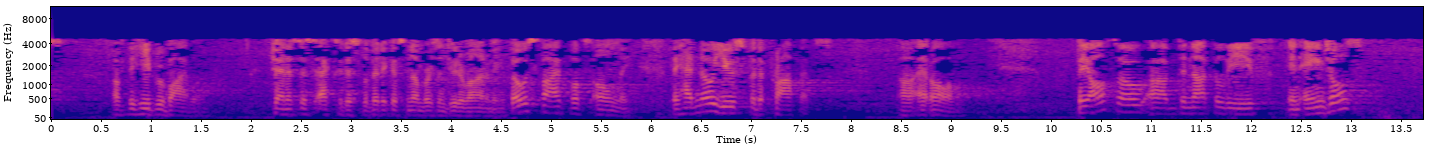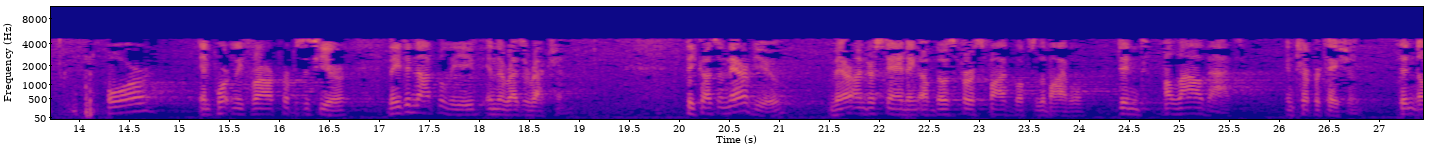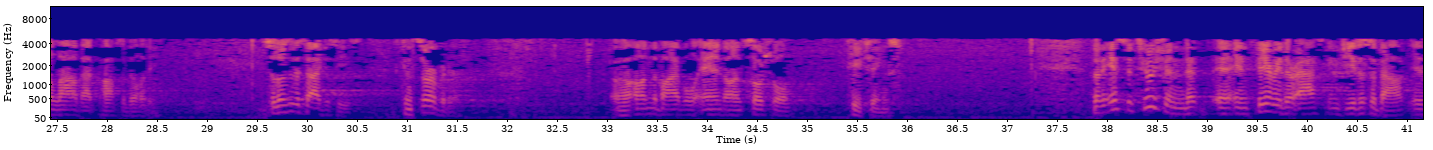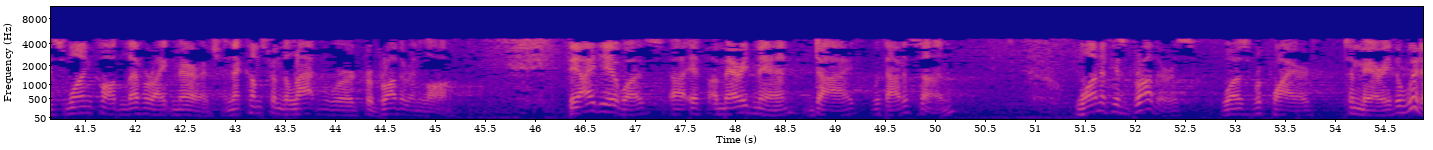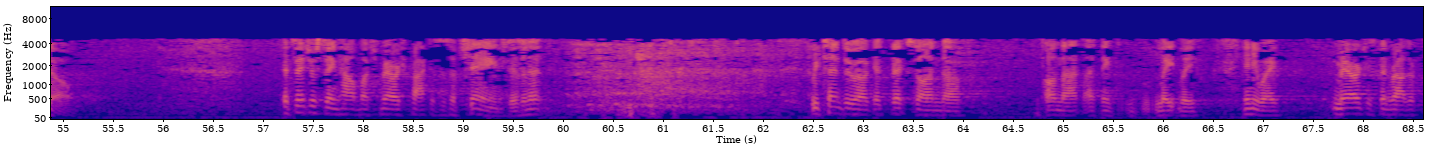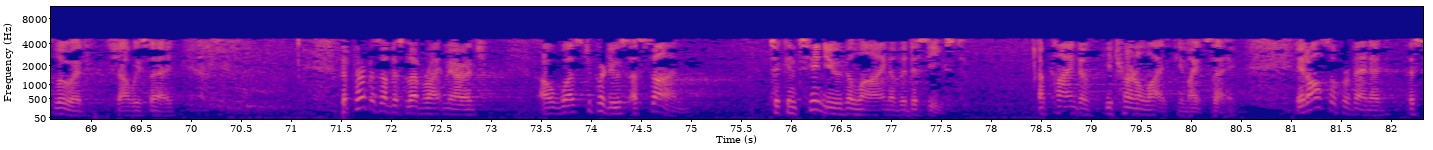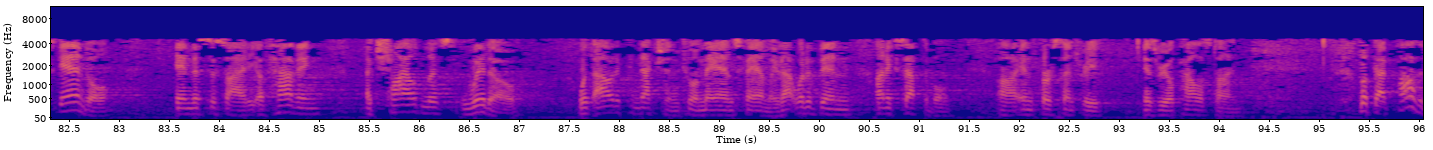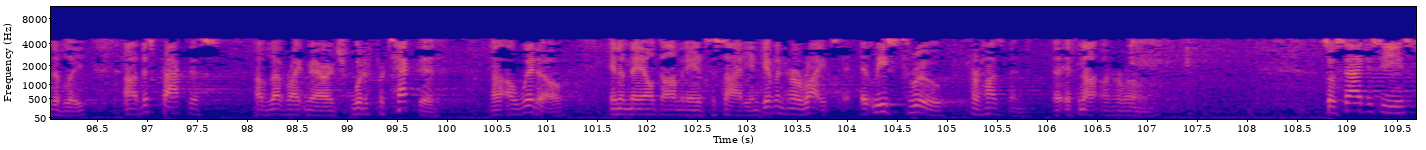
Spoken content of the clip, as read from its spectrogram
of the Hebrew Bible Genesis, Exodus, Leviticus, Numbers, and Deuteronomy. Those five books only. They had no use for the prophets uh, at all. They also uh, did not believe in angels, or, importantly for our purposes here, they did not believe in the resurrection. Because in their view, their understanding of those first five books of the Bible didn't allow that interpretation, didn't allow that possibility. So those are the Sadducees, conservative uh, on the Bible and on social teachings. Now, the institution that, uh, in theory, they're asking Jesus about is one called Levirate marriage, and that comes from the Latin word for brother in law. The idea was uh, if a married man died without a son, one of his brothers was required to marry the widow. It's interesting how much marriage practices have changed, isn't it? we tend to uh, get fixed on uh, on that, I think, lately. Anyway, marriage has been rather fluid, shall we say. The purpose of this Levirate marriage uh, was to produce a son to continue the line of the deceased, a kind of eternal life, you might say. It also prevented the scandal in this society of having a childless widow without a connection to a man's family. That would have been unacceptable uh, in first century Israel Palestine. Looked at positively, uh, this practice of Levirate marriage would have protected uh, a widow in a male dominated society and given her rights, at least through her husband, if not on her own. So, Sadducees,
